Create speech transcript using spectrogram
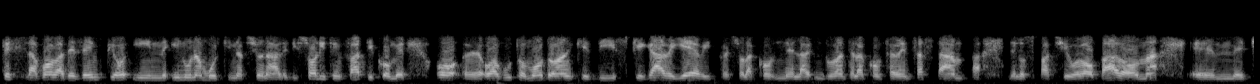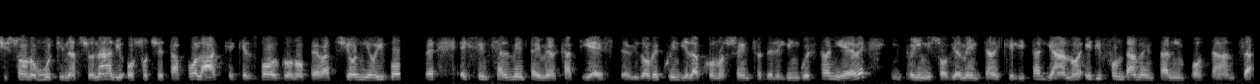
se si lavora ad esempio in, in una multinazionale. Di solito infatti come ho, eh, ho, avuto modo anche di spiegare ieri la, nella, durante la conferenza stampa nello spazio Europa a Roma, ehm, ci sono multinazionali o società polacche che svolgono operazioni rivolte essenzialmente ai mercati esteri, dove quindi la conoscenza delle lingue straniere, in primis ovviamente anche l'italiano, è di fondamentale importanza.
